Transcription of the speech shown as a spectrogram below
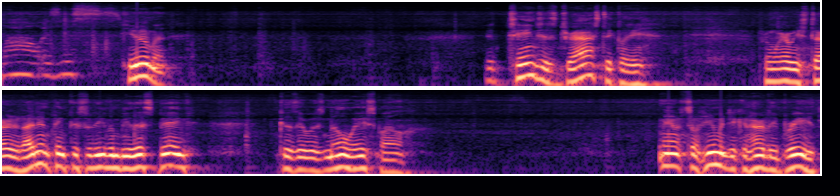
Wow, is this Humid. It changes drastically from where we started. I didn't think this would even be this big because there was no waste pile. Man, it's so humid you can hardly breathe.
